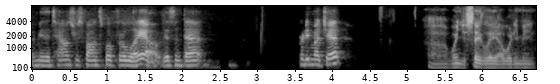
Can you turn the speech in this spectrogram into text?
I mean, the town's responsible for the layout. Isn't that pretty much it? Uh, when you say layout, what do you mean?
